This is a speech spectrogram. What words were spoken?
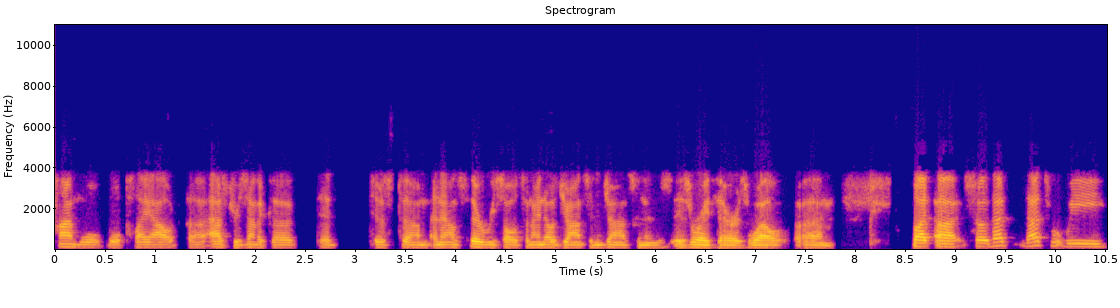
time will will play out. Uh, AstraZeneca had just um, announced their results, and I know Johnson Johnson is is right there as well. Um, but uh, so that that's what we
